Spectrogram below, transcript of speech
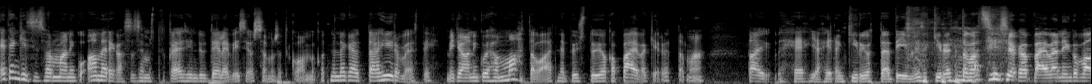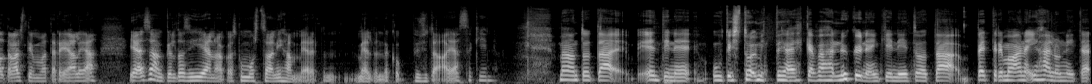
etenkin siis varmaan niin Amerikassa semmoiset, jotka esiintyy televisiossa, semmoiset koomikot, niin ne käyttää hirveästi, mikä on niin ihan mahtavaa, että ne pystyy joka päivä kirjoittamaan tai he ja heidän kirjoittajatiiminsä kirjoittavat siis joka päivä niin valtavasti materiaalia. Ja se on kyllä tosi hienoa, koska musta se on ihan mieletöntä, kun pysytään ajassakin. Mä oon tota, entinen uutistoimittaja, ehkä vähän nykyinenkin, niin tota, Petteri, mä oon aina ihaillut niitä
